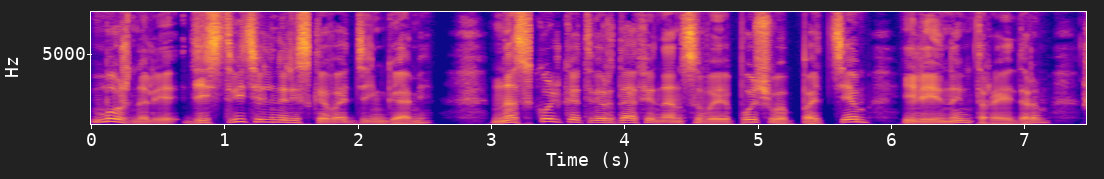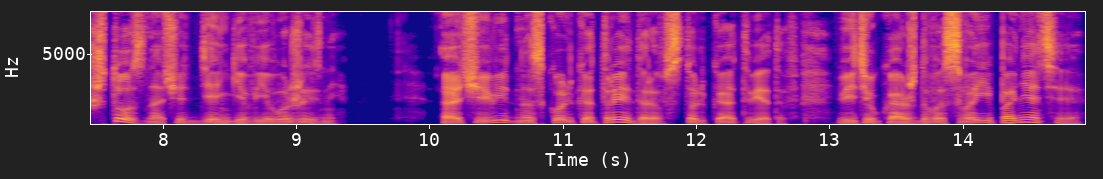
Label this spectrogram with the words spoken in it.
Можно ли действительно рисковать деньгами? Насколько тверда финансовая почва под тем или иным трейдером? Что значит деньги в его жизни? Очевидно, сколько трейдеров, столько ответов, ведь у каждого свои понятия.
